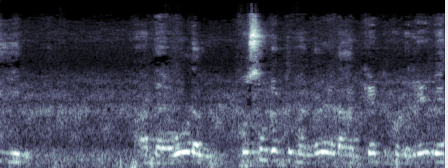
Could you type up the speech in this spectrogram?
தீயில் அந்த ஊழல் குசுங்கட்டும் என்று நான் கேட்டுக்கொள்கிறேன்.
